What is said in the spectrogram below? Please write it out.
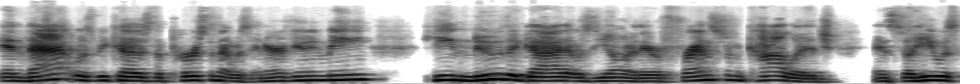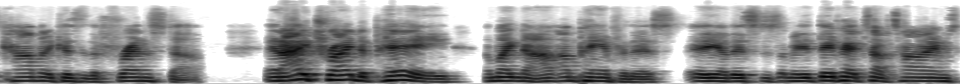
And that was because the person that was interviewing me, he knew the guy that was the owner. They were friends from college. And so he was commenting because of the friend stuff. And I tried to pay. I'm like, no, nah, I'm paying for this. You know, this is, I mean, they've had tough times.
